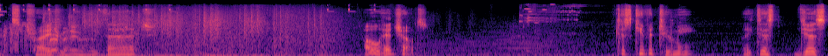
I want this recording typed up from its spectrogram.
Let's try to Affirmative. remove that. Oh, headshots. Just give it to me. Like just just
